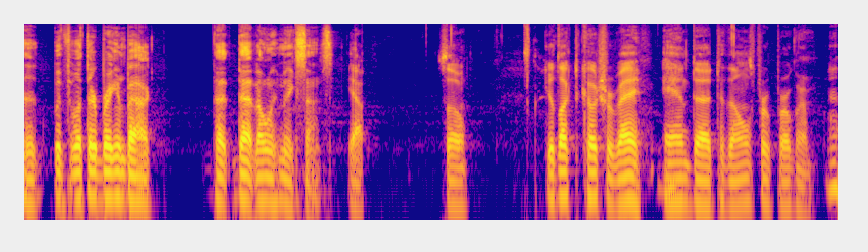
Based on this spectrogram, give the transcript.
uh, with what they're bringing back, that that only makes sense. yeah. So, good luck to Coach Rebay and uh, to the Ellensburg program. Yeah,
